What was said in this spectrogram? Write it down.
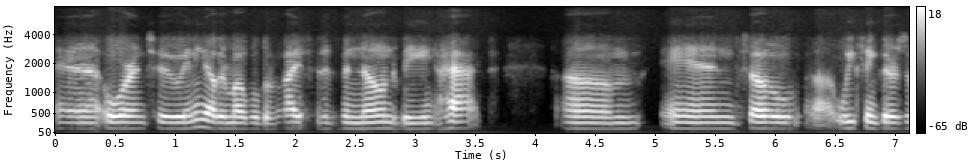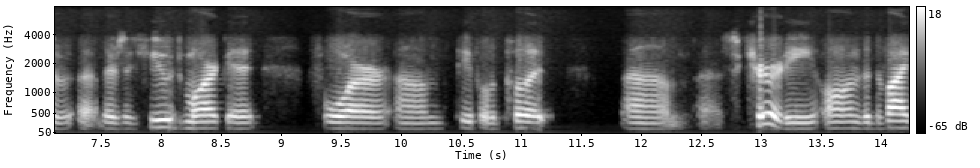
uh, or into any other mobile device that has been known to be hacked. Um, and so uh, we think there's a uh, there's a huge market for um, people to put um, uh, security on the device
